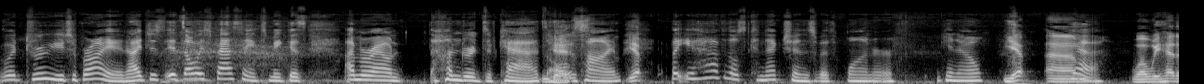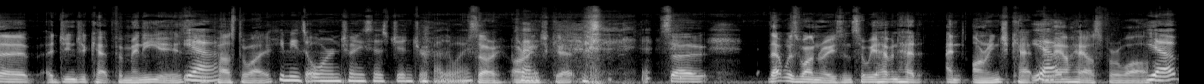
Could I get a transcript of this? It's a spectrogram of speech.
what drew you to Brian? I just it's always fascinating to me because I'm around hundreds of cats all the time. Yep. But you have those connections with one, or you know, Yep. Um, Yeah. Well, we had a, a ginger cat for many years. Yeah. He passed away. he means orange when he says ginger. By the way. Sorry, orange cat. so that was one reason. So we haven't had an orange cat Yeah. in our house for a while. Yep.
